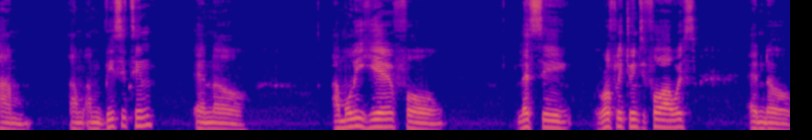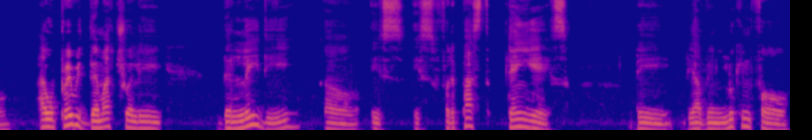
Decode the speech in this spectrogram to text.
um, I'm, I'm visiting, and uh, I'm only here for, let's say, roughly 24 hours and uh, I will pray with them. Actually, the lady uh, is is for the past ten years. They they have been looking for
